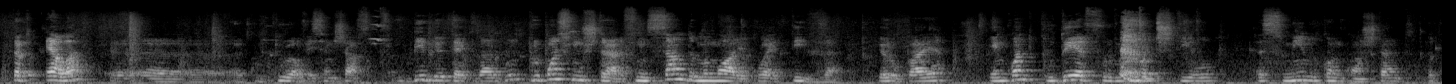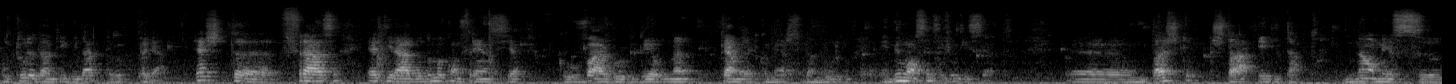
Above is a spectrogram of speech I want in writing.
Portanto, ela, eh, eh, a cultura Wissenschaft Biblioteca de Harburg, propõe-se mostrar a função da memória coletiva europeia enquanto poder formador de estilo, assumindo como constante a cultura da antiguidade pagã. Esta frase é tirada de uma conferência que o Warburg deu na Câmara de Comércio de Hamburgo em 1927. É um texto que está editado, não nesse,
